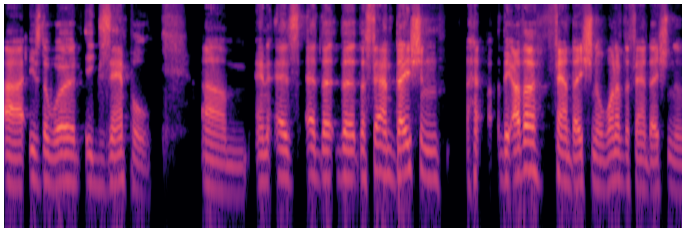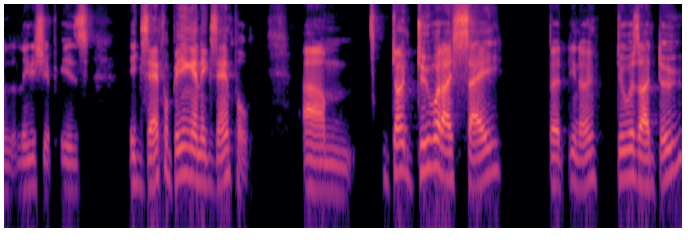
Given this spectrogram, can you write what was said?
uh, is the word example. Um, and as uh, the, the the foundation the other foundational, one of the foundational leadership is example, being an example. Um, don't do what I say, but you know, do as I do.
